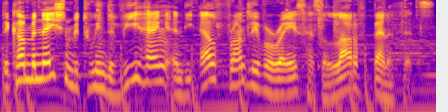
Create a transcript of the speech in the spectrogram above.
The combination between the V-hang and the L front lever raise has a lot of benefits.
